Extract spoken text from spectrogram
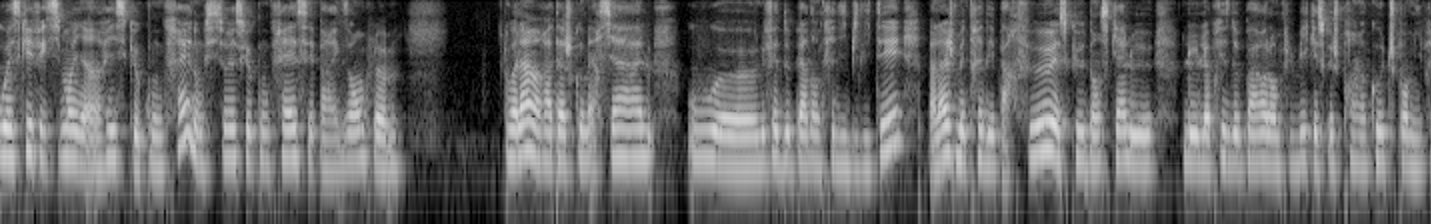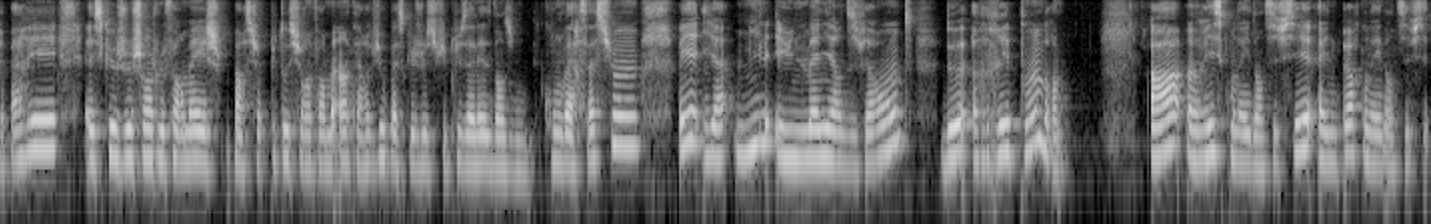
Ou est-ce qu'effectivement il y a un risque concret, donc si ce risque concret c'est par exemple voilà, un ratage commercial ou euh, le fait de perdre en crédibilité, ben là je mettrais des pare-feux. Est-ce que dans ce cas, la prise de parole en public, est-ce que je prends un coach pour m'y préparer? Est-ce que je change le format et je pars plutôt sur un format interview parce que je suis plus à l'aise dans une conversation? Vous voyez, il y a mille et une manières différentes de répondre à un risque qu'on a identifié, à une peur qu'on a identifiée.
